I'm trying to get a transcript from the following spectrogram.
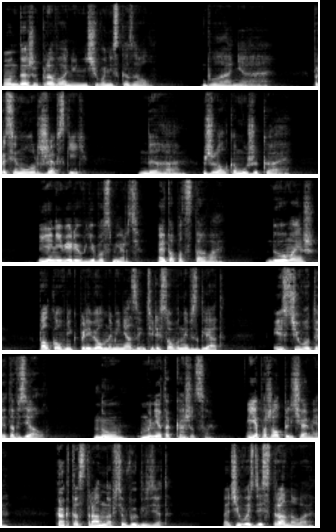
Он даже про Ваню ничего не сказал. «Ваня...» — протянул Ржевский. «Да, жалко мужика. Я не верю в его смерть. Это подстава». «Думаешь?» Полковник перевел на меня заинтересованный взгляд. «Из чего ты это взял?» «Ну, мне так кажется». Я пожал плечами. Как-то странно все выглядит. А чего здесь странного?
